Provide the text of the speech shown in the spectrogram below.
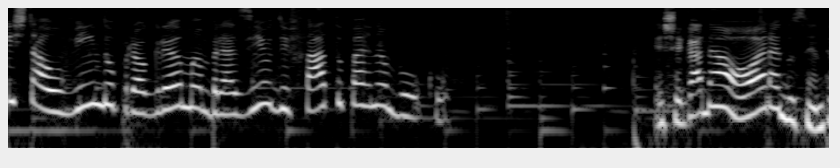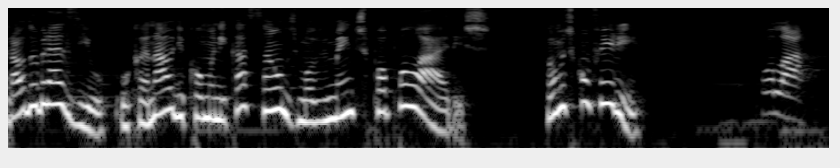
Está ouvindo o programa Brasil de Fato Pernambuco. É chegada a hora do Central do Brasil, o canal de comunicação dos movimentos populares. Vamos conferir. Olá,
